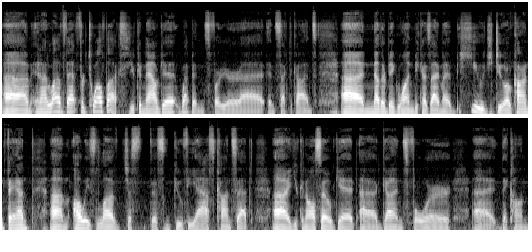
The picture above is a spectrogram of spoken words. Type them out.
Um, and I love that for 12 bucks, you can now get weapons for your uh, Insecticons. Uh, another big one because I'm a huge Duocon fan. Um, always loved just this goofy ass concept. Uh, you can also get uh, guns for. Uh, they call them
